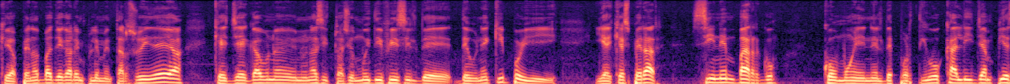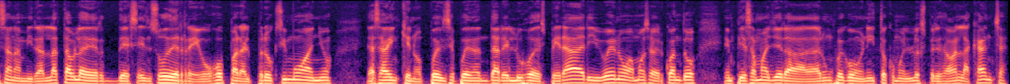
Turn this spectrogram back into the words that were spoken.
que apenas va a llegar a implementar su idea, que llega una- en una situación muy difícil de, de un equipo y, y hay que esperar. Sin embargo, como en el Deportivo Cali ya empiezan a mirar la tabla de descenso de reojo para el próximo año, ya saben que no se pueden dar el lujo de esperar y bueno, vamos a ver cuándo empieza Mayer a dar un juego bonito como él lo expresaba en la cancha,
